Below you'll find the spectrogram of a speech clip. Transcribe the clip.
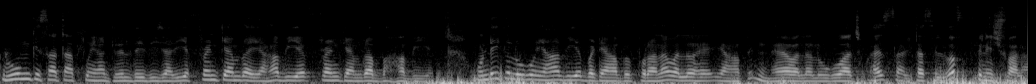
क्रोम के साथ आपको यहाँ ग्रिल दे दी जा रही है। फ्रंट कैमरा यहाँ भी है फ्रंट कैमरा वहाँ भी है। हुडई का लोगो यहाँ भी है बट यहाँ पे पुराना वाला है, यहाँ पे नया वाला लोगो आ चुका है सल्टा सिल्वर फिनिश वाला।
